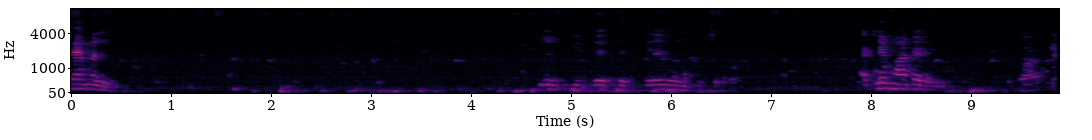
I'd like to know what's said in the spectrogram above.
ஃபேமிலி இரவு வணக்கம். அட்லே மாட்டாடுங்க வாங்க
